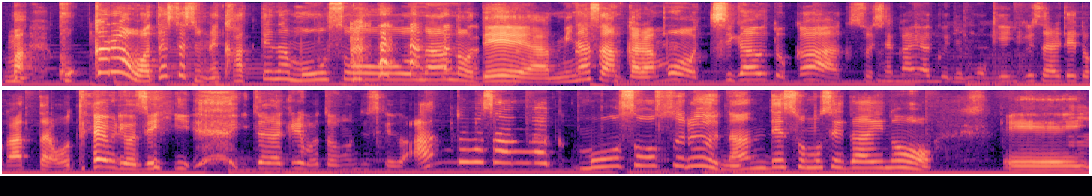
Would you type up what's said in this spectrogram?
まあこっからは私たちのね勝手な妄想なので 皆さんからも違うとかそう社会学でも研究されてるとかあったらお便りをぜひ いただければと思うんですけど安藤さんが妄想するなんでその世代の、えー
